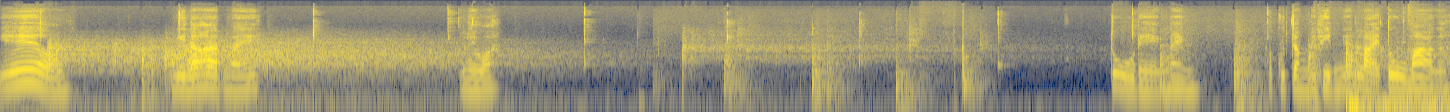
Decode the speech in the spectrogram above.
เย้วมีรหัสไหมอะไรวะ ตู้แดงแม่งถ้ากูจำไม่ผิดเนี่ยหลายตู้มากอะ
